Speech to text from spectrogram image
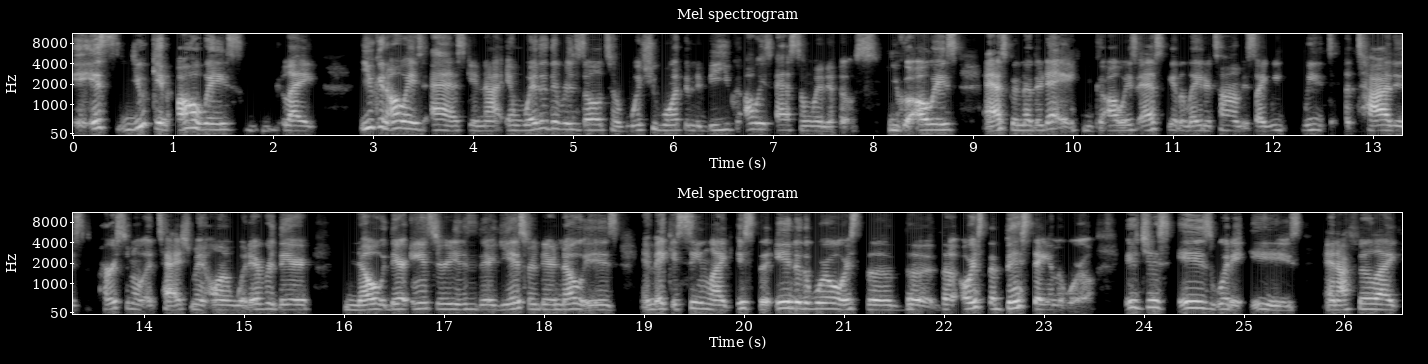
it's you can always like you can always ask and not and whether the results are what you want them to be you can always ask someone else. You can always ask another day. You can always ask at a later time. It's like we we tie this personal attachment on whatever their no their answer is their yes or their no is and make it seem like it's the end of the world or it's the the, the or it's the best day in the world. It just is what it is. And i feel like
